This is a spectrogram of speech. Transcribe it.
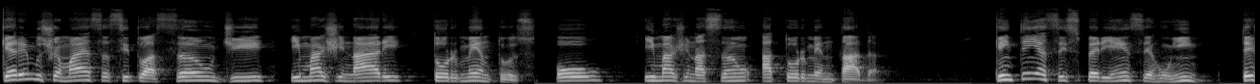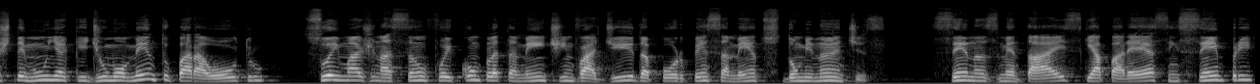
Queremos chamar essa situação de imaginare tormentos ou imaginação atormentada. Quem tem essa experiência ruim testemunha que de um momento para outro sua imaginação foi completamente invadida por pensamentos dominantes, cenas mentais que aparecem sempre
